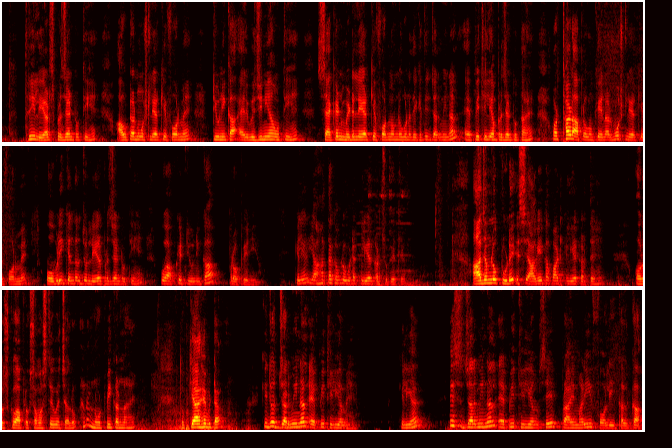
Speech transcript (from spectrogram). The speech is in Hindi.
थ्री लेयर्स प्रेजेंट होती हैं. आउटर मोस्ट लेयर के फॉर्म में ट्यूनिका एलविजिनिया होती हैं. सेकंड मिडिल लेयर के फॉर्म में हम लोगों ने देखी थी जर्मिनल एपिथीलियम प्रेजेंट होता है और थर्ड आप लोगों के इनर मोस्ट लेयर के फॉर्म में ओवरी के अंदर जो लेयर प्रेजेंट होती हैं, वो आपके ट्यूनिका प्रोपेरिया क्लियर यहाँ तक हम लोग बेटा क्लियर कर चुके थे। आज हम लोग टुडे इससे आगे का पार्ट क्लियर करते हैं और उसको आप लोग समझते हुए चलो, है ना? नोट भी करना है। तो क्या है बेटा? कि जो जर्मिनल एपिथीलियम है क्लियर इस जर्मिनल एपिथीलियम से प्राइमरी फॉलिकल का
